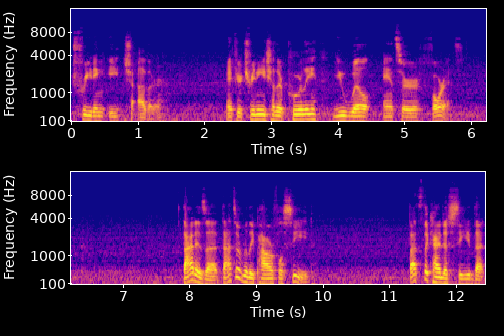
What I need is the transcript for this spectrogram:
treating each other? if you're treating each other poorly, you will answer for it. That is a that's a really powerful seed. That's the kind of seed that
